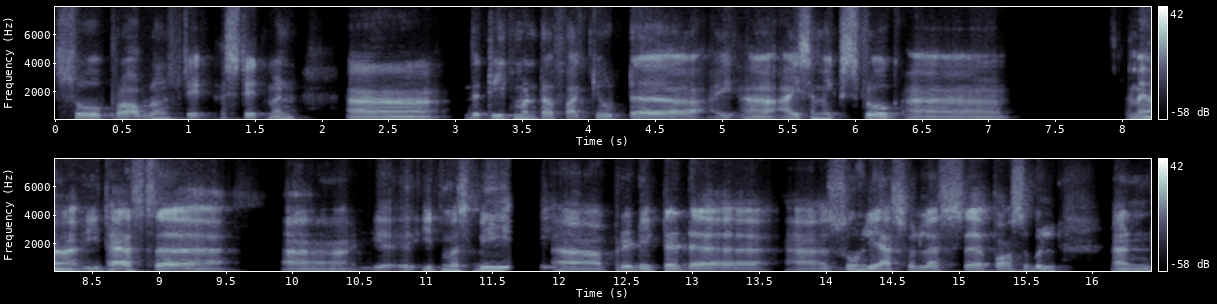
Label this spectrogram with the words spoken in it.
So problem state statement. Uh, the treatment of acute uh, uh, ischemic stroke uh, Uh, it has uh, uh, it must be predicted soonly as well as possible. And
